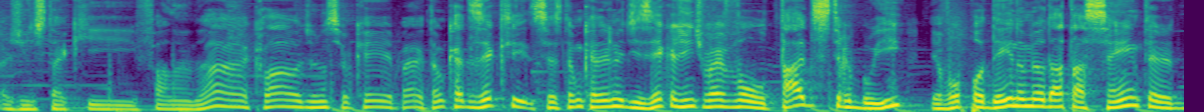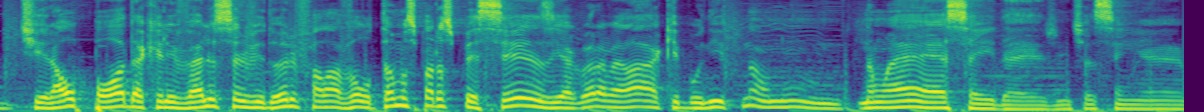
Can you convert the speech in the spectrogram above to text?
a gente tá aqui falando, ah, cloud, não sei o quê. Então quer dizer que vocês estão querendo dizer que a gente vai voltar a distribuir? Eu vou poder ir no meu data center, tirar o pó daquele velho servidor e falar, voltamos para os PCs e agora vai lá, que bonito. Não, não, não é essa a ideia, gente. Assim, é...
